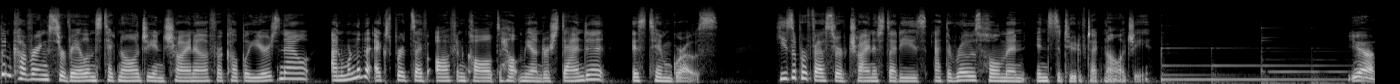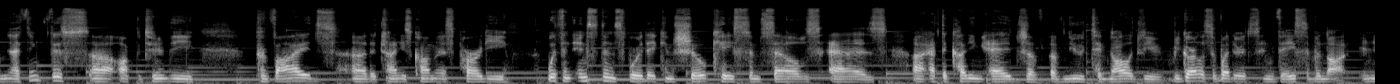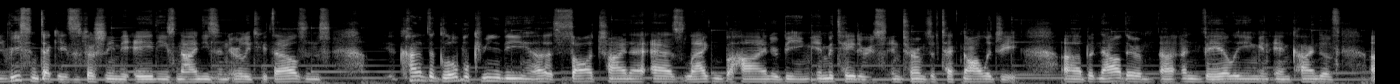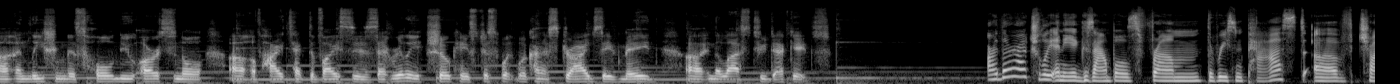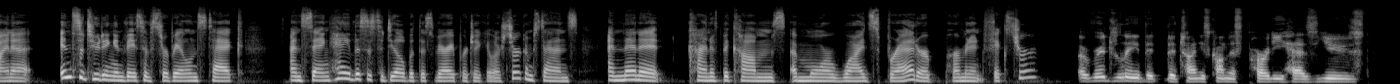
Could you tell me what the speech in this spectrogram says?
I've been covering surveillance technology in China for a couple years now, and one of the experts I've often called to help me understand it is Tim Grose. He's a professor of China studies at the Rose Hulman Institute of Technology. Yeah, I mean, I think this uh, opportunity provides uh, the Chinese Communist Party with an instance where they can showcase themselves as uh, at the cutting edge of, of new technology, regardless of whether it's invasive or not. In recent decades, especially in the 80s, 90s, and early 2000s, kind of the global community uh, saw China as lagging behind or being imitators in terms of technology. Uh, but now they're uh, unveiling and, and, kind of uh, unleashing this whole new arsenal uh, of high tech devices that really showcase just what, what kind of strides they've made uh, in the last two decades. Are there actually any examples from the recent past of China instituting invasive surveillance tech and saying, hey, this is to deal with this very particular circumstance, and then it kind of becomes a more widespread or permanent fixture? Originally, the, the Chinese Communist Party has used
